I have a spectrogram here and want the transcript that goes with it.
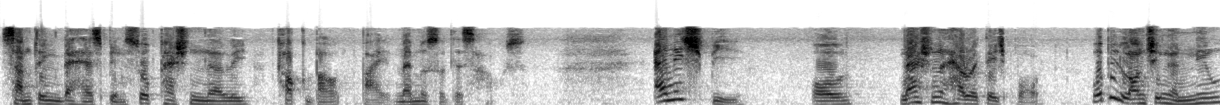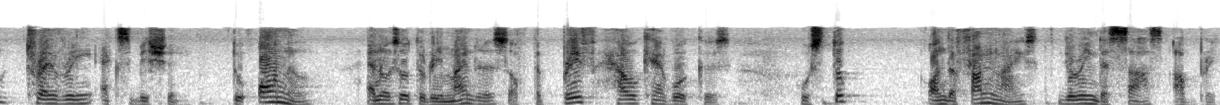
something that has been so passionately talked about by members of this House. NHB, or National Heritage Board, will be launching a new traveling exhibition to honor and also to remind us of the brave healthcare workers who stood on the front lines during the SARS outbreak,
